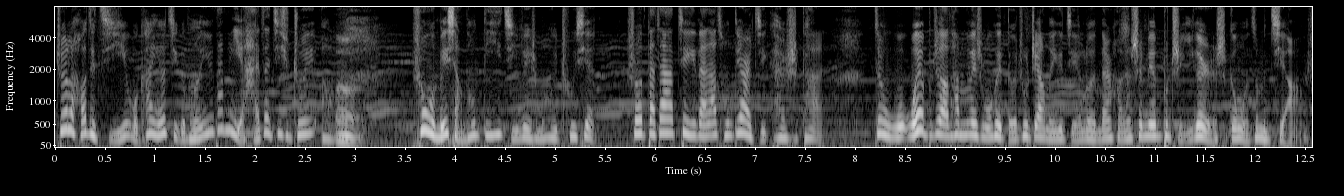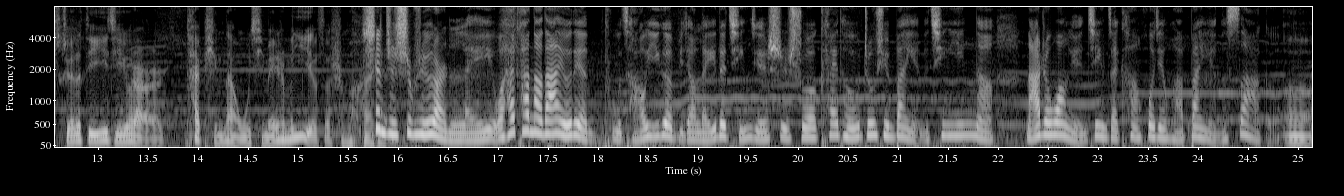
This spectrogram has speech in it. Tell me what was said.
追了好几集，我看有几个朋友，因为他们也还在继续追啊，嗯，说我没想通第一集为什么会出现。说大家建议大家从第二集开始看，就我我也不知道他们为什么会得出这样的一个结论，但是好像身边不止一个人是跟我这么讲，觉得第一集有点太平淡无奇，没什么意思，是吗？甚至是不是有点雷？我还看到大家有点吐槽一个比较雷的情节，是说开头周迅扮演的青樱呢，拿着望远镜在看霍建华扮演的四阿哥。嗯，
